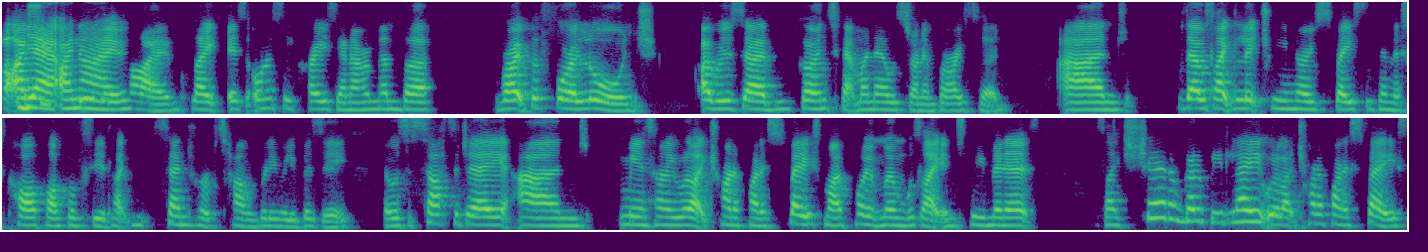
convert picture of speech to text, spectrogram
I yeah, I know. Time. Like it's honestly crazy. And I remember right before a launch, I was um, going to get my nails done in Brighton, and there was like literally no spaces in this car park. Obviously, it's like center of town, really really busy. It was a Saturday, and me and Sunny were like trying to find a space. My appointment was like in two minutes. It's like shit, I'm gonna be late. We are like trying to find a space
